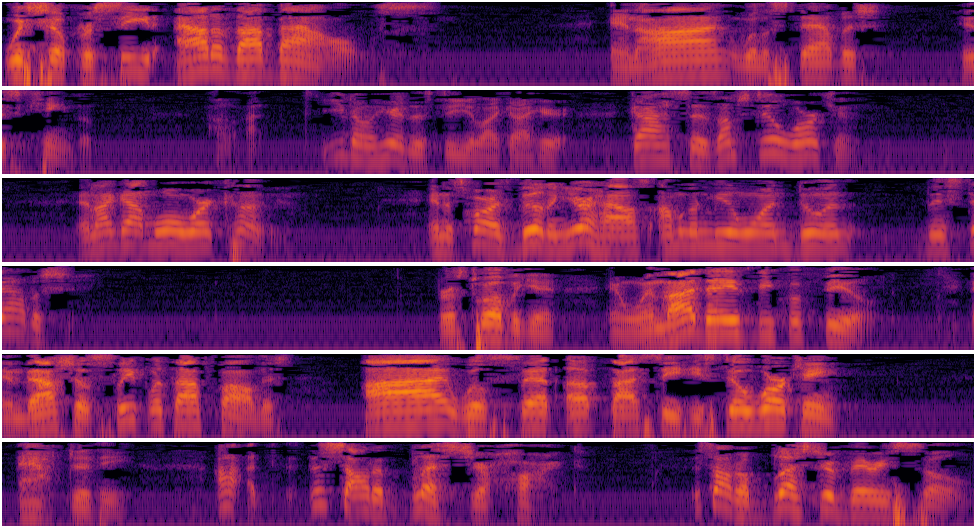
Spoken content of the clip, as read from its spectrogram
which shall proceed out of thy bowels, and I will establish his kingdom. you don't hear this, do you, like I hear it? God says, I'm still working. And I got more work coming. And as far as building your house, I'm going to be the one doing the establishing. Verse 12 again. And when thy days be fulfilled, and thou shalt sleep with thy fathers, I will set up thy seed. He's still working after thee. I, this ought to bless your heart. This ought to bless your very soul.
